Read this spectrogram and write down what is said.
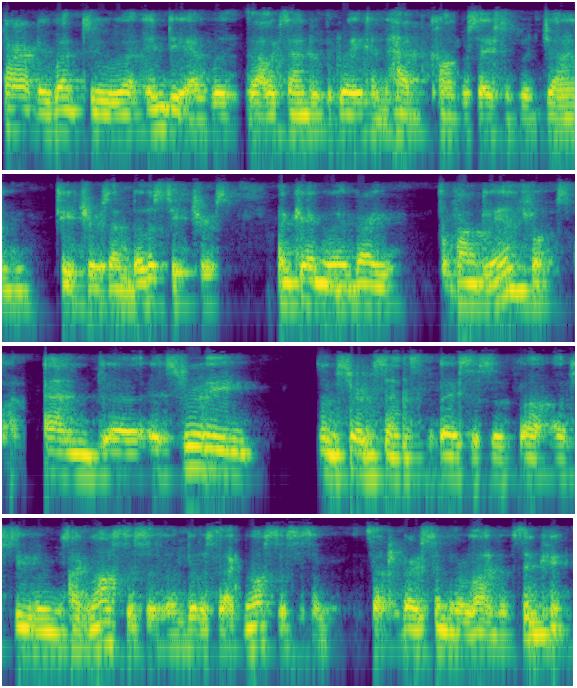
apparently went to uh, India with Alexander the Great and had conversations with Jain teachers and Buddhist teachers and came away very profoundly influenced by. And uh, it's really, in a certain sense, the basis of, uh, of Stephen's agnosticism, Buddhist agnosticism, etc., very similar line of thinking.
